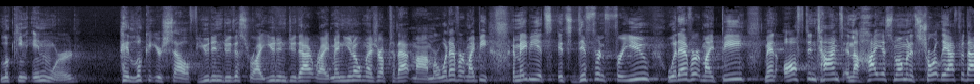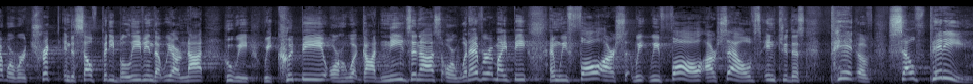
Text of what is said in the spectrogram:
looking inward. Hey, look at yourself. You didn't do this right. You didn't do that right. Man, you don't measure up to that mom, or whatever it might be. And maybe it's, it's different for you, whatever it might be. Man, oftentimes, in the highest moment, it's shortly after that where we're tricked into self pity, believing that we are not who we, we could be, or what God needs in us, or whatever it might be. And we fall, our, we, we fall ourselves into this pit of self pity.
